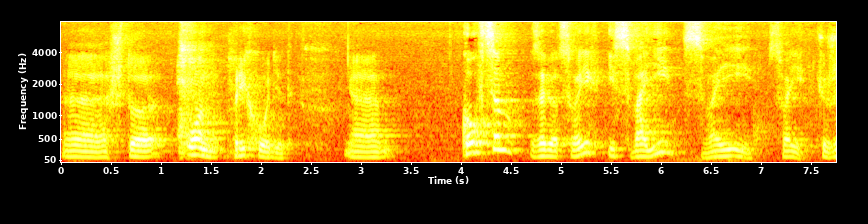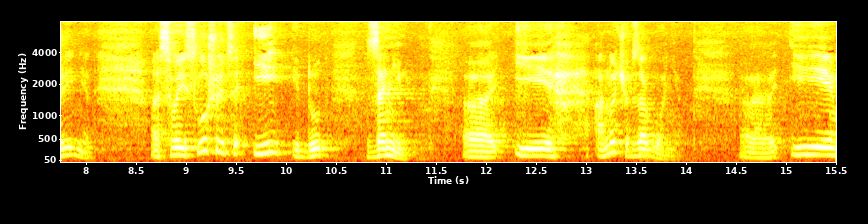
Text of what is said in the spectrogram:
э, что он приходит э, к овцам, зовет своих, и свои, свои, свои, чужие нет, а свои слушаются и идут за ним. Э, и, а ночью в загоне. Э, и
